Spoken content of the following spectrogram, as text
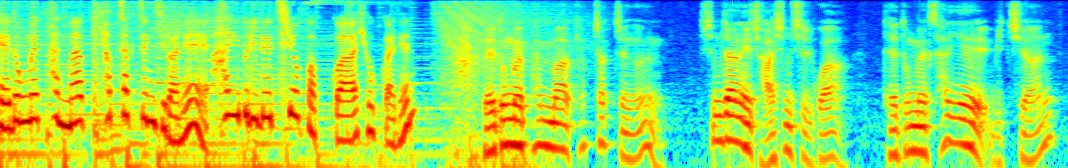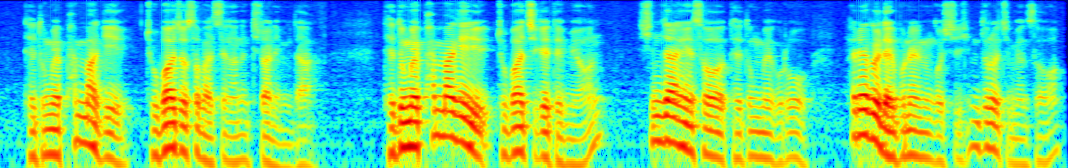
대동맥 판막 협착증 질환의 하이브리드 치료법과 효과는 대동맥 판막 협착증은 심장의 좌심실과 대동맥 사이에 위치한 대동맥 판막이 좁아져서 발생하는 질환입니다. 대동맥 판막이 좁아지게 되면 심장에서 대동맥으로 혈액을 내보내는 것이 힘들어지면서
